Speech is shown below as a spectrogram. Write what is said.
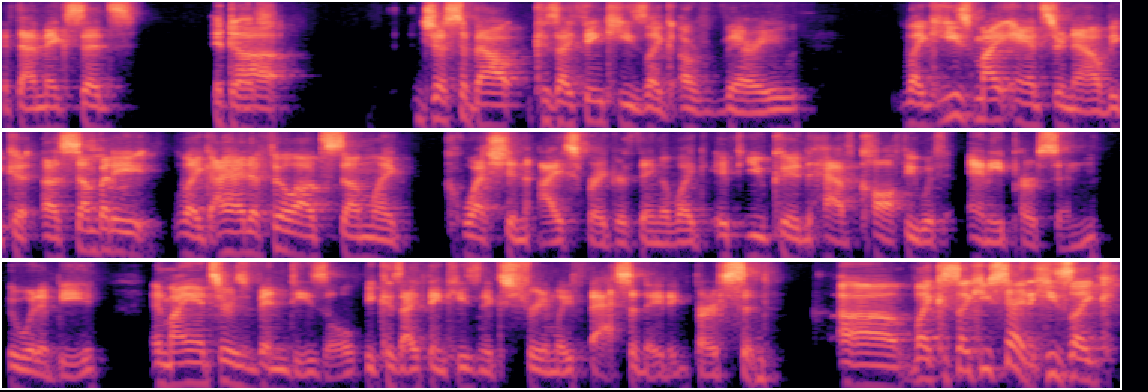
if that makes sense. it does. Uh, just about because I think he's like a very like he's my answer now because uh, somebody like I had to fill out some like question icebreaker thing of like if you could have coffee with any person, who would it be? And my answer is Vin Diesel because I think he's an extremely fascinating person. Uh, like, cause like you said, he's like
